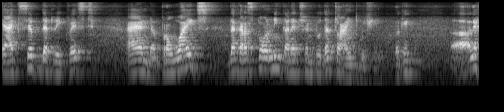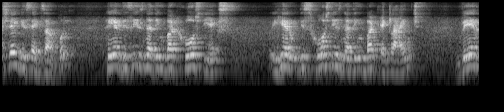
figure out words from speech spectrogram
accepts that request and provides the corresponding connection to the client machine. Okay? Uh, let's take this example. Here this is nothing but host x. Here this host is nothing but a client where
